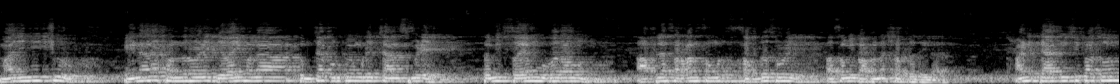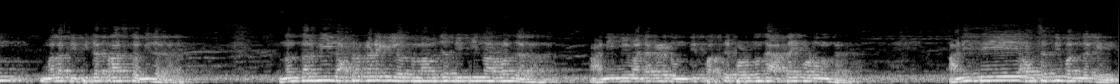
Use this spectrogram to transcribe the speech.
माझी ही चूक येणाऱ्या पंधरवाडीत जेव्हाही मला तुमच्या कृपेमुळे चान्स मिळेल तर मी स्वयं उभं राहून आपल्या सर्वांसमोर शब्द सोडेल असं मी बाबांना शब्द दिला. आणि त्या दिवशीपासून मला बीपीचा त्रास कमी झाला. नंतर मी डॉक्टरकडे गेलो तर माझं बीपी नॉर्मल झाला. आणि मी माझ्याकडे दोन तीन पत्ते पडूनच आहे आताही पडूनच आहे आणि ते औषध मी बंद केली.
